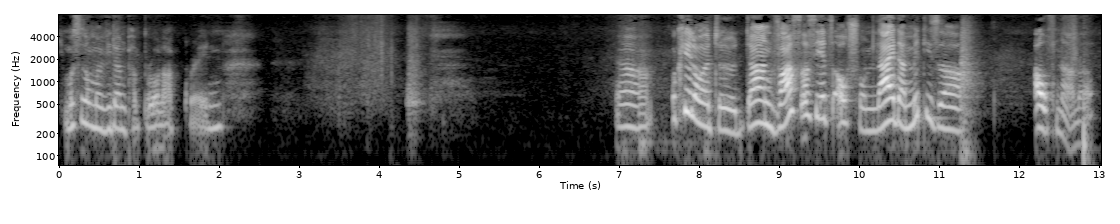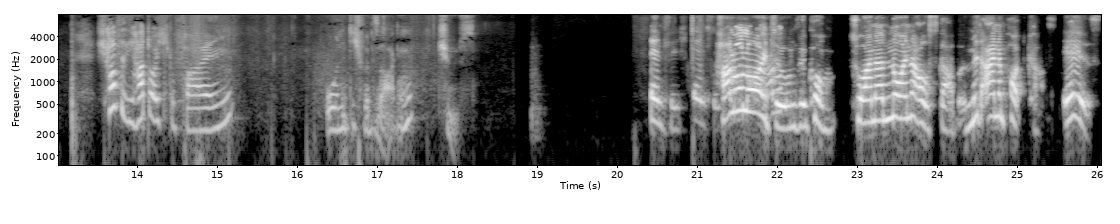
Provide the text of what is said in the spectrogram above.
Ich muss jetzt auch mal wieder ein paar Brawler upgraden. Ja. Okay, Leute, dann war es das jetzt auch schon leider mit dieser Aufnahme. Ich hoffe, sie hat euch gefallen. Und ich würde sagen, tschüss. Endlich, endlich. Hallo Leute und willkommen zu einer neuen Ausgabe mit einem Podcast. Er ist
